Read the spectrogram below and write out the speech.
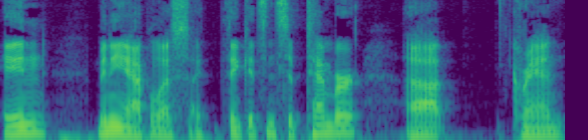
in Minneapolis. I think it's in September. Uh, CRAN,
